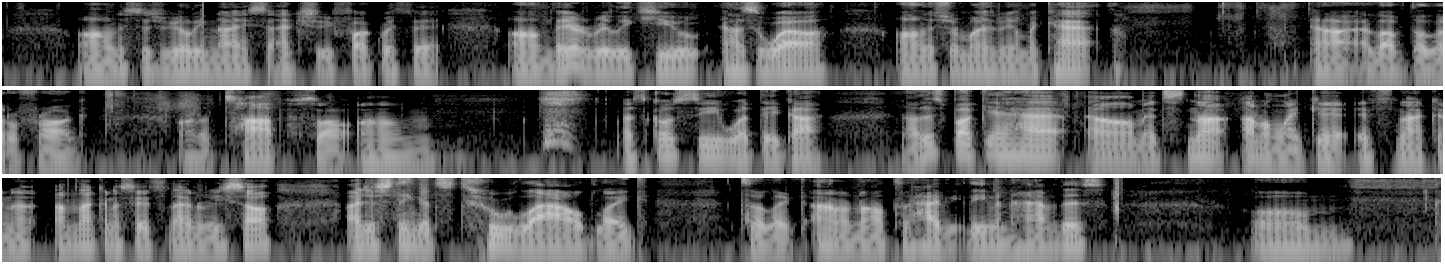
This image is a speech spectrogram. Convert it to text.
Um, this is really nice. Actually, fuck with it. Um, they are really cute as well. Um, this reminds me of my cat. Uh, I love the little frog on the top. So um, let's go see what they got. Now this bucket hat, um, it's not. I don't like it. It's not gonna. I'm not gonna say it's not gonna resell. I just think it's too loud. Like to like I don't know to have even have this. Um,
